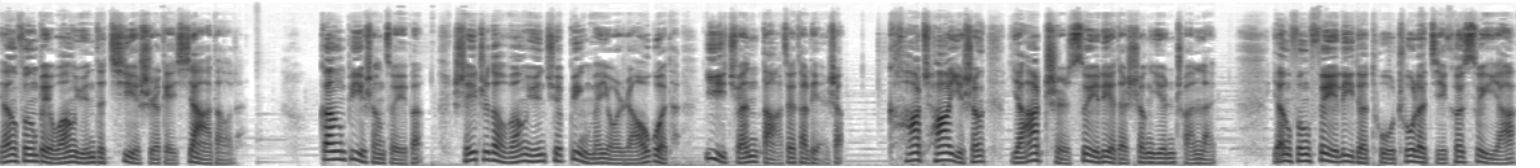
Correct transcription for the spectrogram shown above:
杨峰被王云的气势给吓到了，刚闭上嘴巴，谁知道王云却并没有饶过他，一拳打在他脸上。咔嚓一声，牙齿碎裂的声音传来。杨峰费力的吐出了几颗碎牙，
